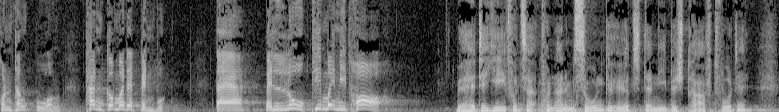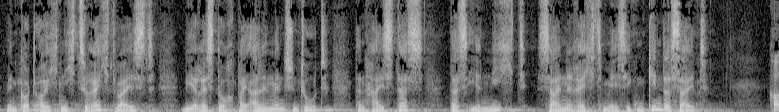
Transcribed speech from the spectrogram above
คนทั้งปวง ท่านก็ไม่ได้เป็นบุตร แต่เป็นลูกที่ไม่มีพ่อ Wer hätte je von, se- von einem Sohn gehört, der nie bestraft wurde? Wenn Gott euch nicht zurechtweist, wie er es doch bei allen Menschen tut, dann heißt das, dass ihr nicht seine rechtmäßigen Kinder seid. ข้อ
